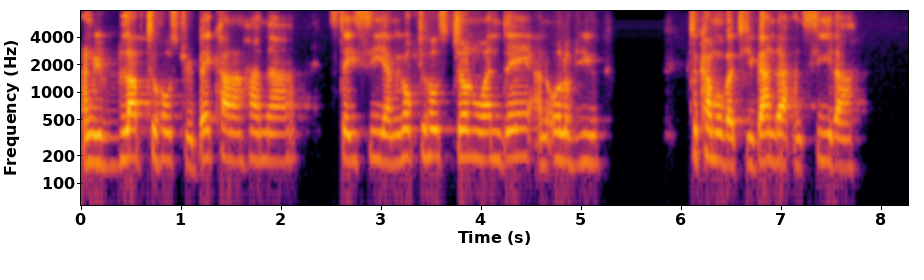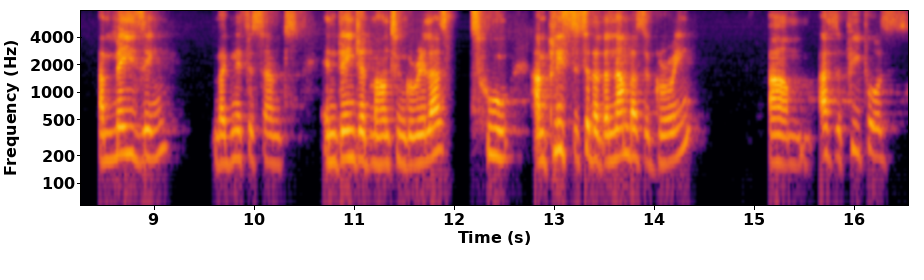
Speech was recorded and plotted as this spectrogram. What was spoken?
And we'd love to host Rebecca, Hannah, Stacy, and we hope to host John one day and all of you to come over to Uganda and see the amazing, magnificent endangered mountain gorillas who I'm pleased to say that the numbers are growing. Um, as the people's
